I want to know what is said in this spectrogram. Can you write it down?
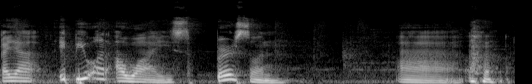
Kaya, if you are a wise person, ah,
